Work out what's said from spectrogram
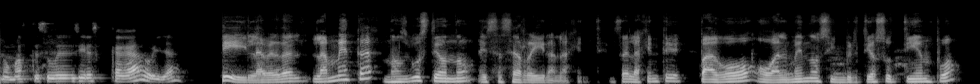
nomás te subes y eres cagado y ya. Sí, la verdad, la meta, nos guste o no, es hacer reír a la gente. O sea, la gente pagó o al menos invirtió su tiempo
